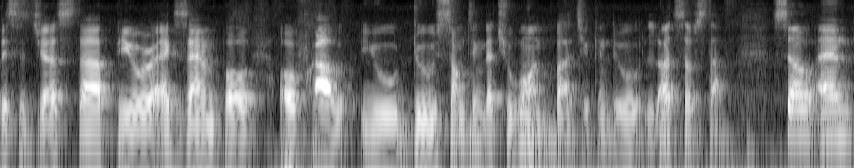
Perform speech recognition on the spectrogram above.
This is just a pure example of how you do something that you want, but you can do lots of stuff. So, and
